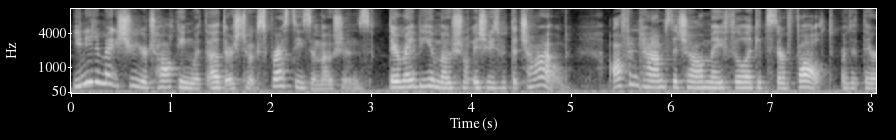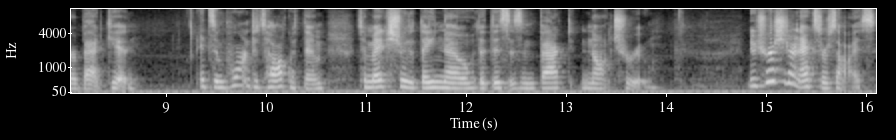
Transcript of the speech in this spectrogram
You need to make sure you're talking with others to express these emotions. There may be emotional issues with the child. Oftentimes, the child may feel like it's their fault or that they're a bad kid. It's important to talk with them to make sure that they know that this is, in fact, not true. Nutrition and exercise.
